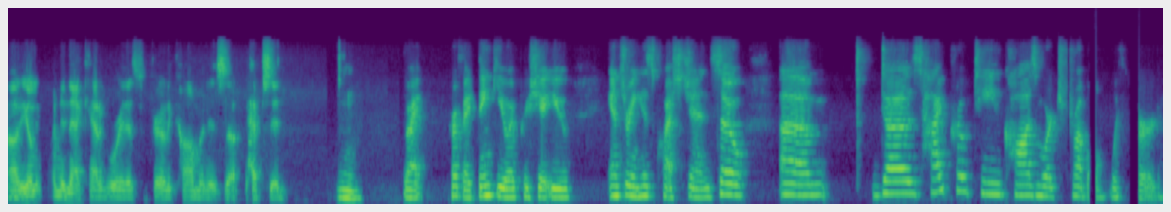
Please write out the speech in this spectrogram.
Uh, the only one in that category that's fairly common is uh, Pepcid. Mm, Right. Perfect. Thank you. I appreciate you answering his question. So, um, does high protein cause more trouble with GERD?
